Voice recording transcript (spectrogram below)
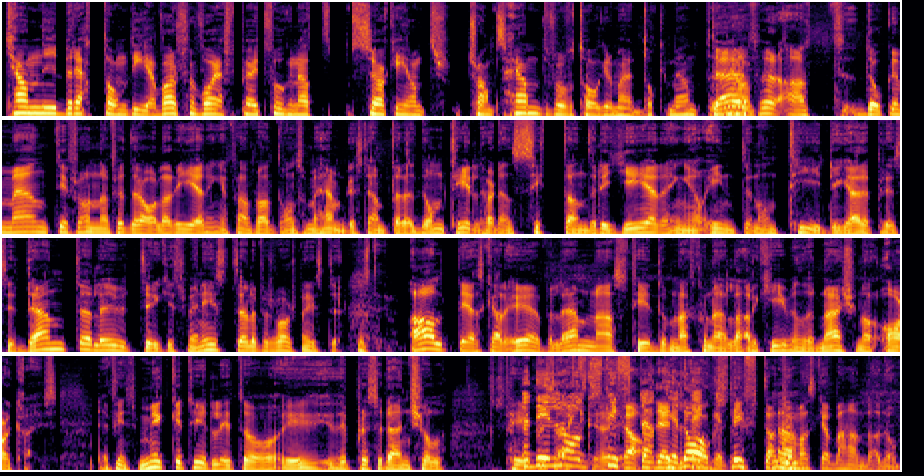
Kan ni berätta om det? Varför var FBI tvungna att söka igenom Tr- Trumps hem för att få tag i de här dokumenten? Därför att dokument ifrån den federala regeringen, framförallt de som är hemligstämplade, de tillhör den sittande regeringen och inte någon tidigare president eller utrikesminister eller försvarsminister. just det. Allt det ska överlämnas till de nationella arkiven, the National Archives. Det finns mycket tydligt i the Presidential Papers Ja, det är lagstiftat, Ja, det är lagstiftat hur man ska behandla dem.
